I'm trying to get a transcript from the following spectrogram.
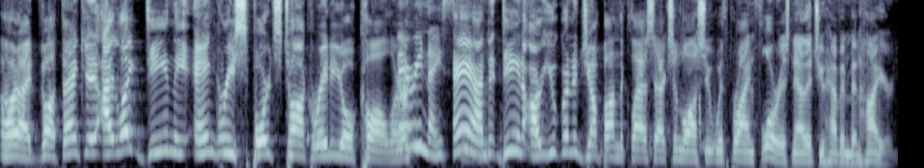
All right, well, thank you. I like Dean, the angry sports talk radio caller. Very nice, Dean. And Dean, are you going to jump on the class action lawsuit with Brian Flores now that you haven't been hired?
